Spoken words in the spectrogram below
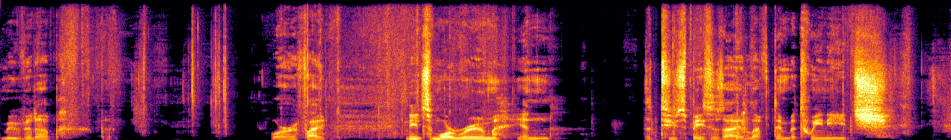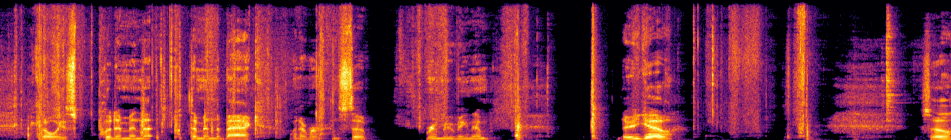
move it up. But, or if I need some more room in the two spaces I left in between each, I could always put them in the put them in the back, whatever, instead of removing them. There you go. So,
